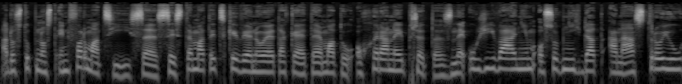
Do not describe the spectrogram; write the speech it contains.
a dostupnost informací se systematicky věnuje také tématu ochrany před zneužíváním osobních dat a nástrojů,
